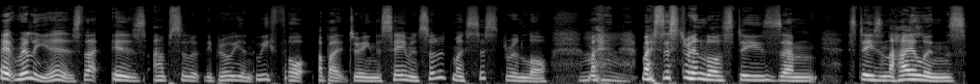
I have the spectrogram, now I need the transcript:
It really is. That is absolutely brilliant. We thought about doing the same, and so did my sister in law. Mm. My my sister in law stays um, stays in the Highlands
